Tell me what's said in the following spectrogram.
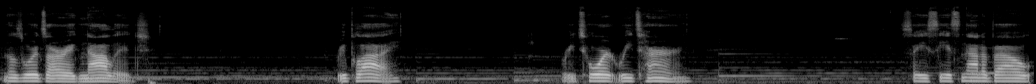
And those words are acknowledge, reply, retort, return. So you see, it's not about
